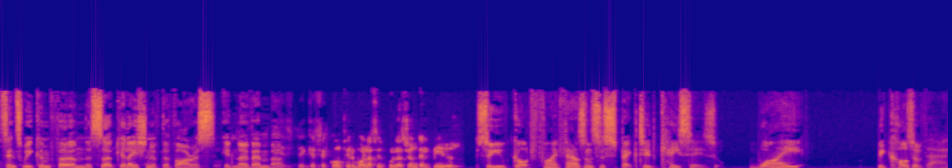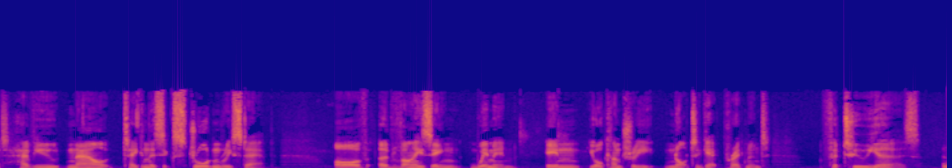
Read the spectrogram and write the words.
since we confirmed the circulation of the virus in November. So you've got 5,000 suspected cases. Why, because of that, have you now taken this extraordinary step of advising women in your country not to get pregnant for two years? We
